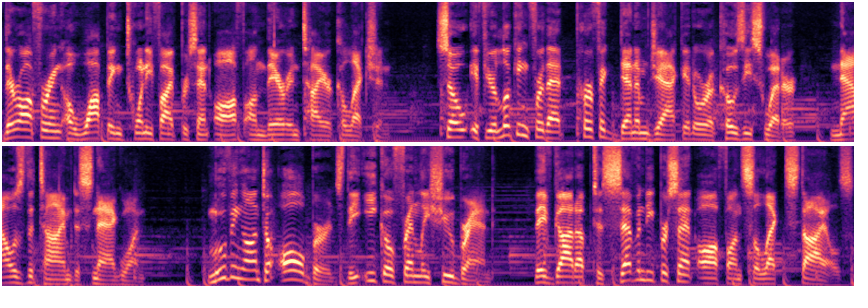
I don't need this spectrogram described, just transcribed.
They're offering a whopping 25% off on their entire collection. So if you're looking for that perfect denim jacket or a cozy sweater, now's the time to snag one. Moving on to Allbirds, the eco-friendly shoe brand. They've got up to 70% off on select styles.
